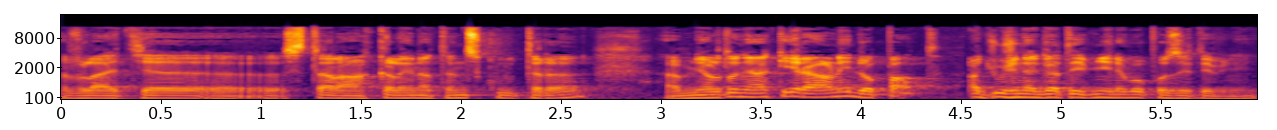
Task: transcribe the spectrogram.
v létě eh, jste lákali na ten skútr. Mělo to nějaký reálný dopad, ať už negativní nebo pozitivní?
